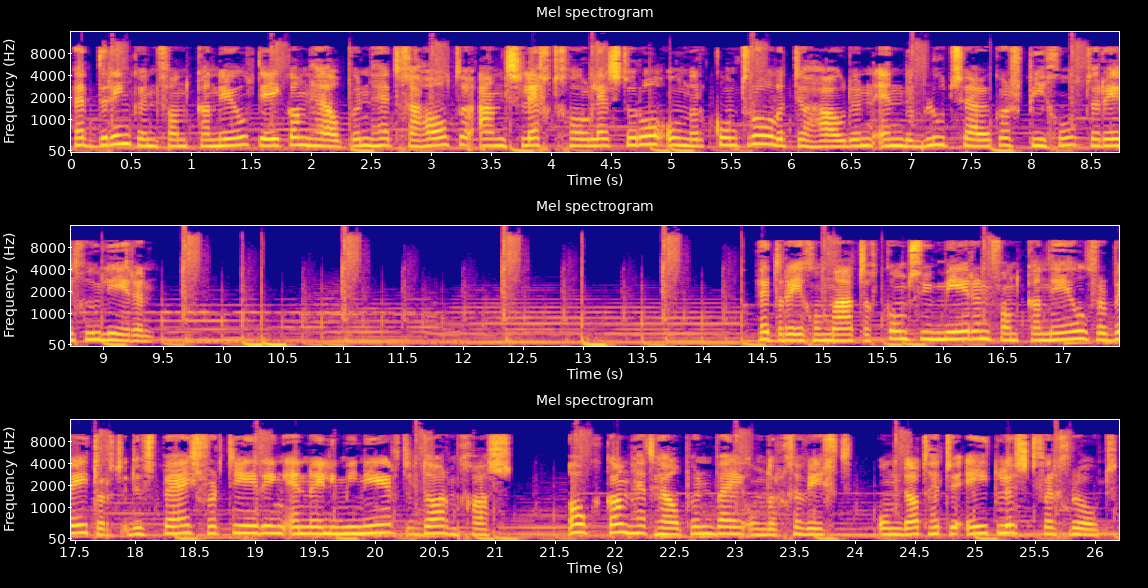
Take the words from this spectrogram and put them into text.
Het drinken van kaneelthee kan helpen het gehalte aan slecht cholesterol onder controle te houden en de bloedsuikerspiegel te reguleren. Het regelmatig consumeren van kaneel verbetert de spijsvertering en elimineert darmgas. Ook kan het helpen bij ondergewicht, omdat het de eetlust vergroot.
